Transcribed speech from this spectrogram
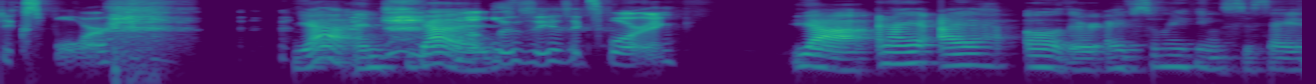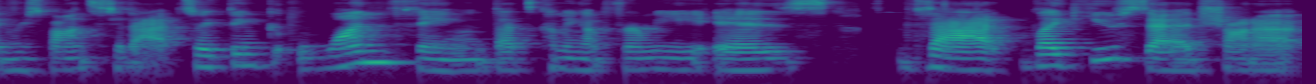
explore. Yeah and she does. what lucy is exploring. Yeah, and I, I, oh, there, I have so many things to say in response to that. So I think one thing that's coming up for me is that, like you said, Shauna,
